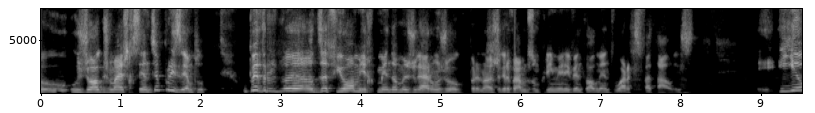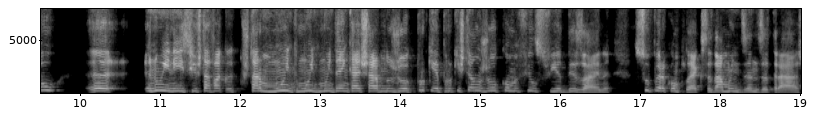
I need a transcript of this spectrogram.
o- os jogos mais recentes. Eu, por exemplo, o Pedro ah, desafiou-me e recomendou-me a jogar um jogo para nós gravarmos um premium eventualmente, o Arx Fatalis. E- eu, eh, no início, estava a gostar muito, muito, muito a encaixar-me no jogo. Porquê? Porque isto é um jogo com uma filosofia de design super complexa, de há muitos anos atrás.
